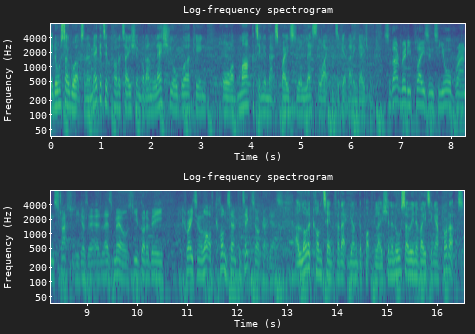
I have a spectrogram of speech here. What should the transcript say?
It also works in a negative connotation, but unless you're working or marketing in that space, you're less likely to get that engagement. So that really plays into your brand strategy, does it, at Les Mills? You've got to be creating a lot of content for TikTok, I guess. A lot of content for that younger population and also innovating our products.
